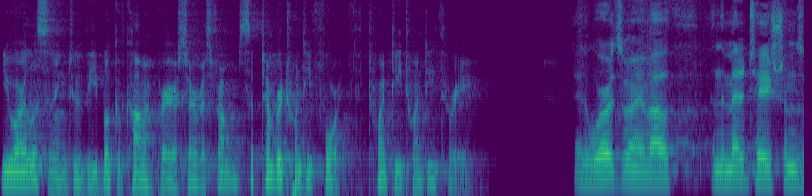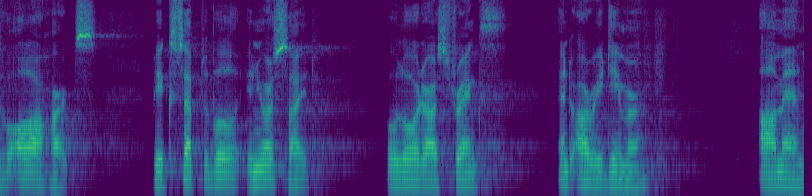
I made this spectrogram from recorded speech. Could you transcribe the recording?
You are listening to the Book of Common Prayer service from September 24th, 2023. May the words of my mouth and the meditations of all our hearts be acceptable in your sight, O Lord, our strength and our Redeemer. Amen.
